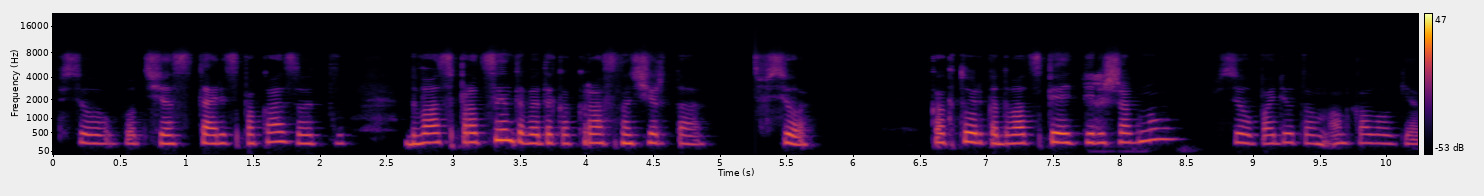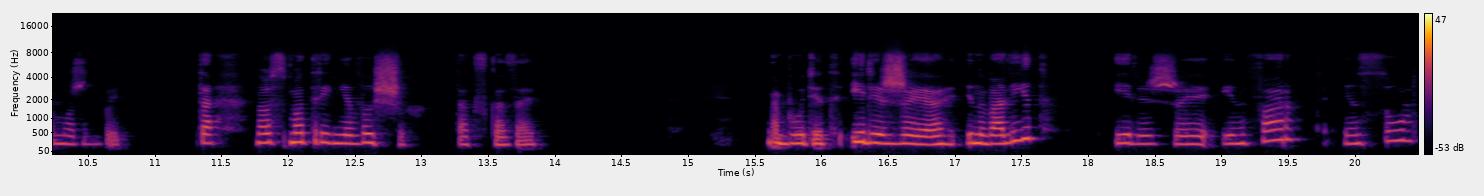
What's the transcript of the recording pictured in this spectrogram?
все, вот сейчас старец показывает, 20% это как красная черта. Все. Как только 25 перешагнул, все, пойдет он, онкология, может быть. Это на усмотрение высших, так сказать, будет. Или же инвалид, или же инфаркт, инсульт,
